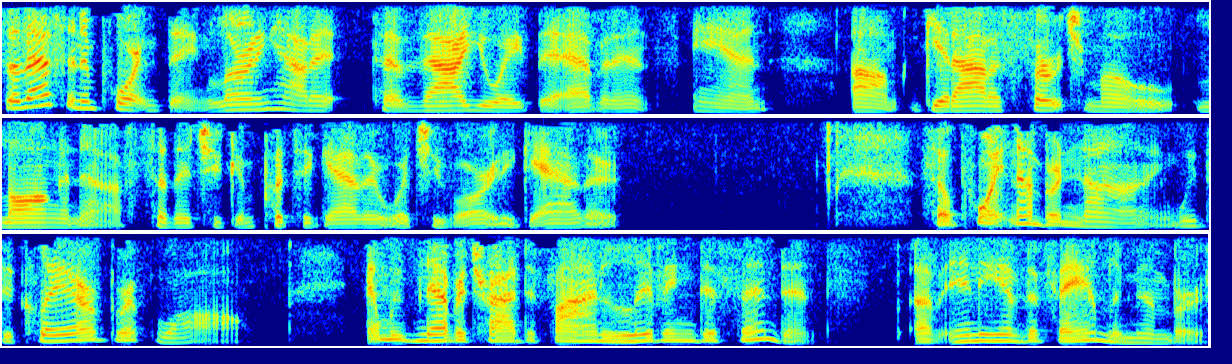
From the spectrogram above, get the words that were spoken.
So that's an important thing, learning how to, to evaluate the evidence and um, get out of search mode long enough so that you can put together what you've already gathered. So point number nine, we declare a brick wall, and we've never tried to find living descendants of any of the family members.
